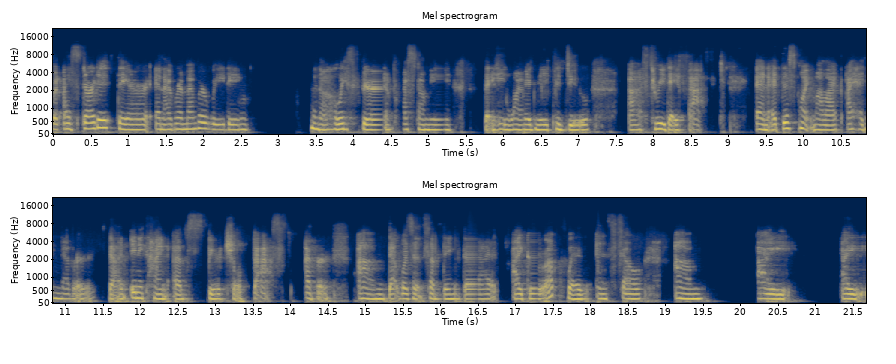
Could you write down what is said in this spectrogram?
But I started there and I remember reading and the Holy Spirit impressed on me that he wanted me to do a three day fast. And at this point in my life, I had never done any kind of spiritual fast ever. Um, that wasn't something that I grew up with. And so um, I, I,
